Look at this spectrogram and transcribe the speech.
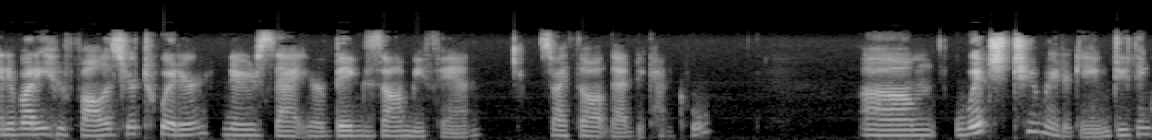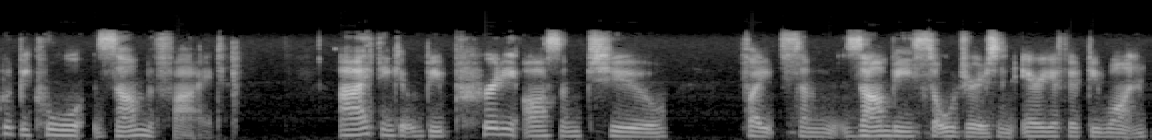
Anybody who follows your Twitter knows that you're a big zombie fan, so I thought that'd be kind of cool. Um, which Tomb Raider game do you think would be cool zombified? I think it would be pretty awesome to fight some zombie soldiers in Area 51.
